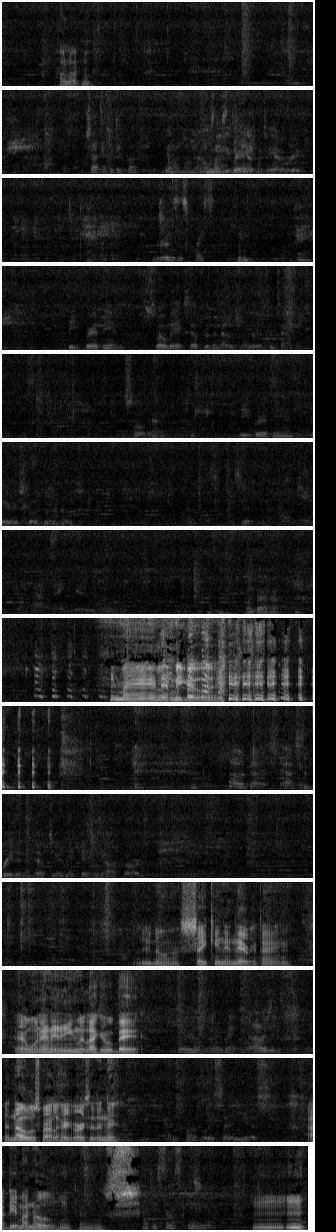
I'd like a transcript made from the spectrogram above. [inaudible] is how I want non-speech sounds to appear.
Hold up, no. Should I take a deep breath? Yeah. Oh no, I'm when so you get ready, I scared. was gonna tell you how to breathe. You ready? Jesus Christ. Mhm. Okay. Deep breath in. Slowly exhale through the nose. We'll do that two times. Slow it down. Okay. Deep breath in. Very slow through the nose. That's it. Not bad, huh? Man, let me go. Oh gosh. It's the breathing that helped you and me catching you off guard. you doing shaking and everything. That one, that didn't even look like it was bad. Ew, I was just. The nose probably hurt worse than that. I would probably say yes. I did my nose one time. I just so scared. Mm-mm.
